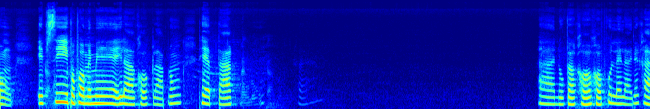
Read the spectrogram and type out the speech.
งเอฟซีพ่อพ่อแม่แม่อีหลาขอกราบลงแทบตัก อ่าหนูก็ขอขอบคุณหลายๆด้วยค่ะ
